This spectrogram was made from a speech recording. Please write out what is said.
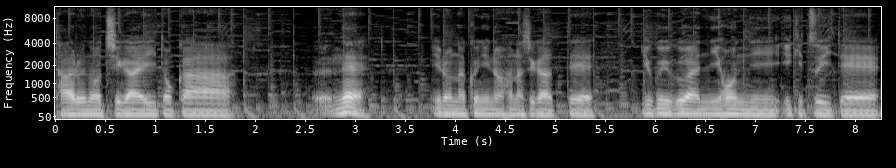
樽の違いとかねいろんな国の話があってゆくゆくは日本に行き着いて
